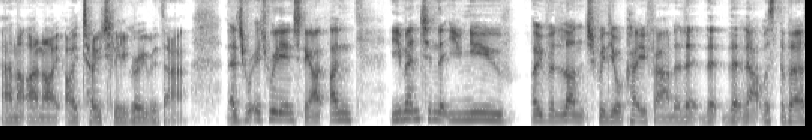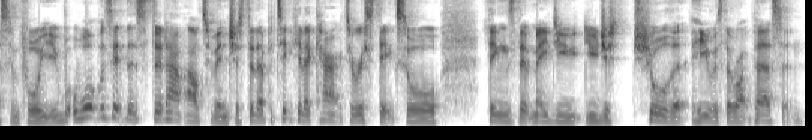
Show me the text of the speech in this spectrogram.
And, and I, I totally agree with that. It's, it's really interesting. I, I'm you mentioned that you knew over lunch with your co-founder that, that that, that was the person for you. What was it that stood out out of interest? Are there particular characteristics or things that made you you just sure that he was the right person?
